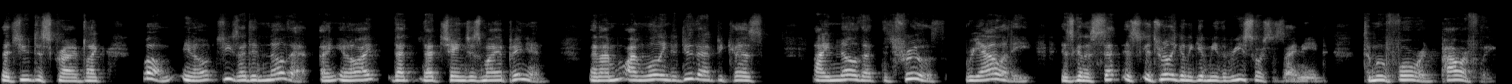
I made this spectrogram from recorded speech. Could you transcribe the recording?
That you described, like, well, you know, geez, I didn't know that. I, you know, I that that changes my opinion, and I'm I'm willing to do that because I know that the truth, reality, is going to set. It's, it's really going to give me the resources I need to move forward powerfully.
